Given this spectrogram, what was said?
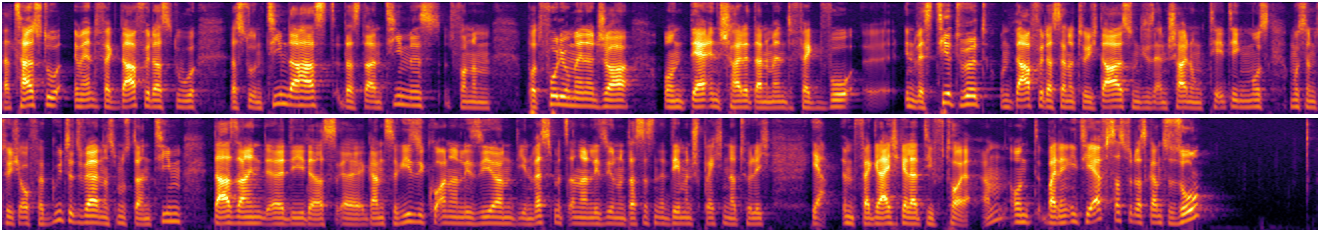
Da zahlst du im Endeffekt dafür, dass du, dass du ein Team da hast, dass da ein Team ist von einem Portfolio-Manager und der entscheidet dann im Endeffekt, wo äh, investiert wird und dafür, dass er natürlich da ist und diese Entscheidung tätigen muss, muss er natürlich auch vergütet werden. Es muss da ein Team da sein, äh, die das äh, ganze Risiko analysieren, die Investments analysieren und das ist dementsprechend natürlich ja, im Vergleich relativ teuer. Und bei den ETFs hast du das Ganze so,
